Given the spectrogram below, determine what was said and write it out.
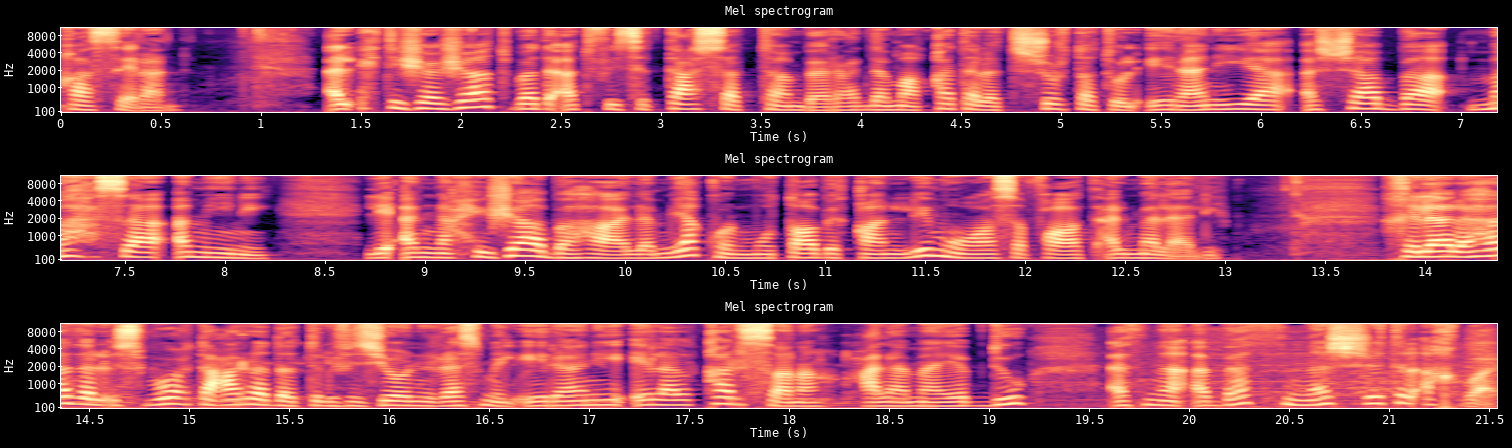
قاصرا. الاحتجاجات بدأت في 16 سبتمبر عندما قتلت الشرطة الإيرانية الشابة مهسا أميني لأن حجابها لم يكن مطابقا لمواصفات الملالي. خلال هذا الأسبوع تعرض التلفزيون الرسمي الإيراني إلى القرصنة على ما يبدو أثناء بث نشرة الأخبار.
